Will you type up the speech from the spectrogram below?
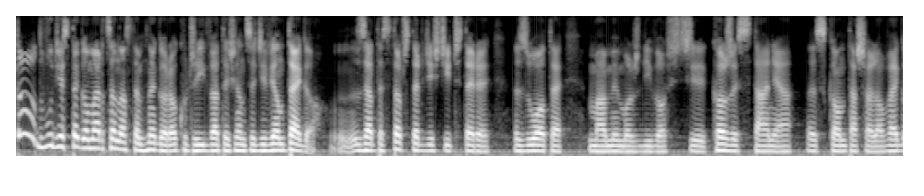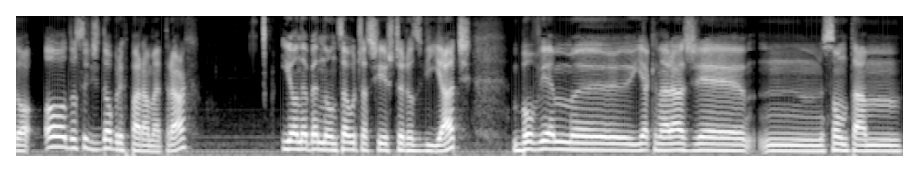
do 20 marca następnego roku, czyli 2009. Za te 144 zł mamy możliwość korzystania z konta szelowego o dosyć dobrych parametrach i one będą cały czas się jeszcze rozwijać, bowiem yy, jak na razie mm, są tam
